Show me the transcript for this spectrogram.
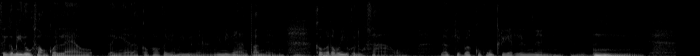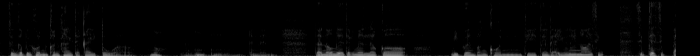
ซึ่งก็มีลูกสองคนแล้วอะไรเงี้ย แล้วก็พ่อก็ยังไม่มีเงินไม่มีงานตอนนั้นเขาก็ต้องไปอยู่กับลูกสาว แล้วคิดว่าก็คงเครียดเรื่องนั้น อืมอืม ซึ่งก็เป็นคนค่อนข้างจะใกล้ตัวเนาะอืมอืมอันนั้น แต่นอกเหนือจากนั้นแล้วก็มีเพื่อนบางคนที่ตั้งแต่อายุน้อยๆสิบสิบเจ็ดสิบแป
